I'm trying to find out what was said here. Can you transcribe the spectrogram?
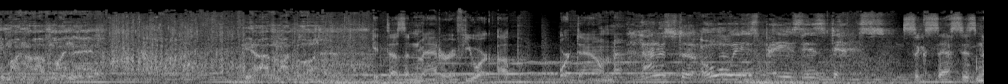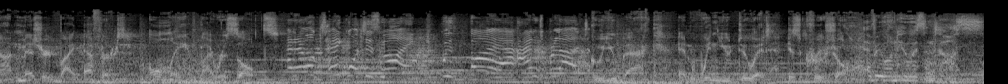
You might not have my name. You have my blood. It doesn't matter if you are up or down. Lannister always pays his debts. Success is not measured by effort, only by results. And I will take what is mine with fire and blood. Who you back and when you do it is crucial. Everyone who isn't us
